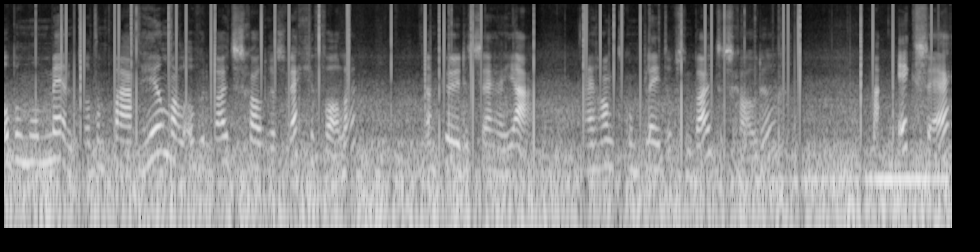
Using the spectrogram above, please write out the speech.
Op het moment dat een paard helemaal over de buitenschouder is weggevallen, dan kun je dus zeggen, ja, hij hangt compleet op zijn buitenschouder. Maar ik zeg,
